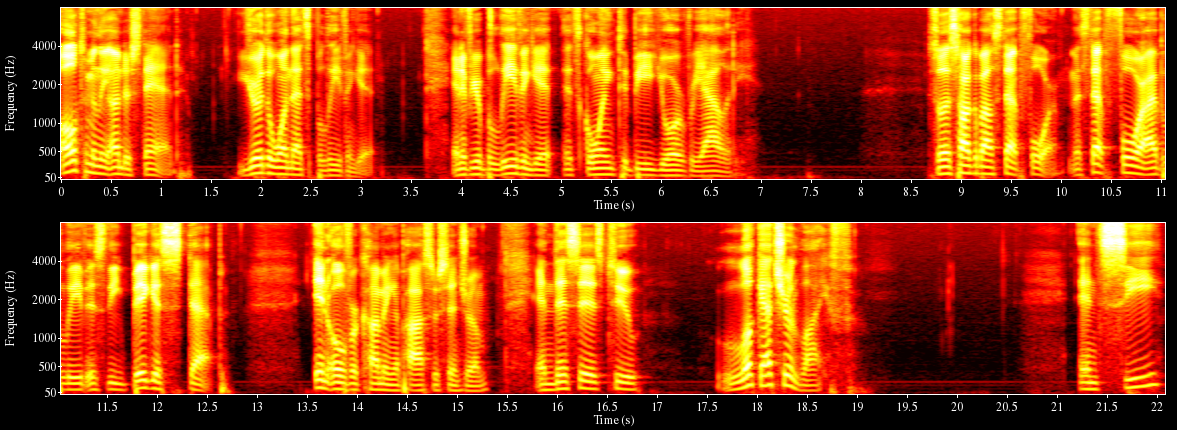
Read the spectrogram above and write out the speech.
ultimately understand you're the one that's believing it. And if you're believing it, it's going to be your reality. So let's talk about step four. And step four, I believe, is the biggest step in overcoming imposter syndrome. And this is to look at your life and see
